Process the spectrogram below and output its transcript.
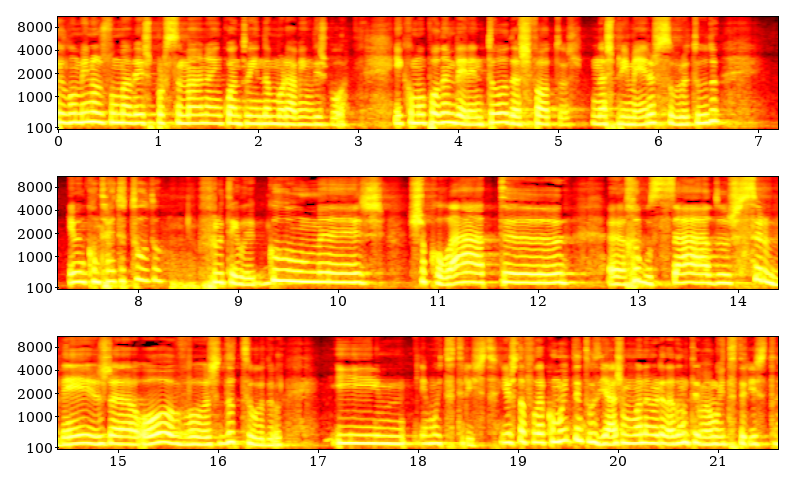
pelo menos uma vez por semana enquanto ainda morava em Lisboa. E como podem ver em todas as fotos, nas primeiras sobretudo, eu encontrei de tudo: fruta e legumes, chocolate, uh, rebuçados, cerveja, ovos, de tudo. E é muito triste. Eu estou a falar com muito entusiasmo, mas na verdade é um tema muito triste.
